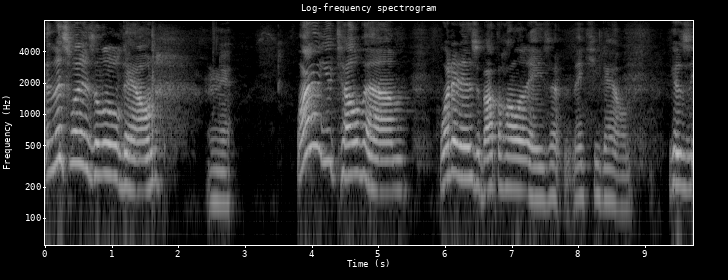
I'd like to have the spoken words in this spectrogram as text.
And this one is a little down. Yeah. Why don't you tell them what it is about the holidays that makes you down? Because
